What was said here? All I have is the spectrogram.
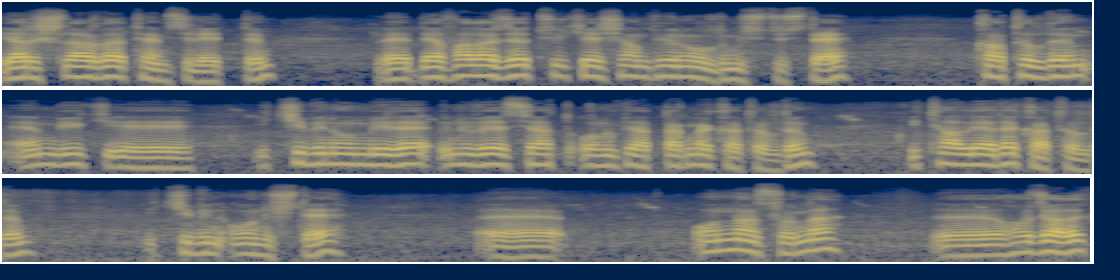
yarışlarda temsil ettim. Ve defalarca Türkiye şampiyonu oldum üst üste. Katıldığım en büyük e, 2011'de Üniversiyat Olimpiyatlarına katıldım. İtalya'da katıldım 2013'te. Ee, ondan sonra e, hocalık,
